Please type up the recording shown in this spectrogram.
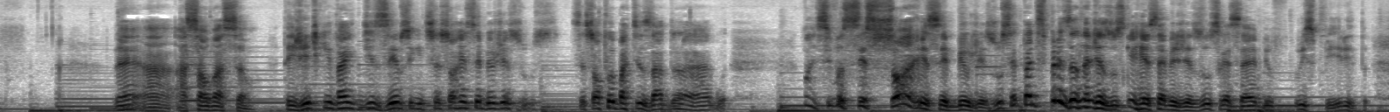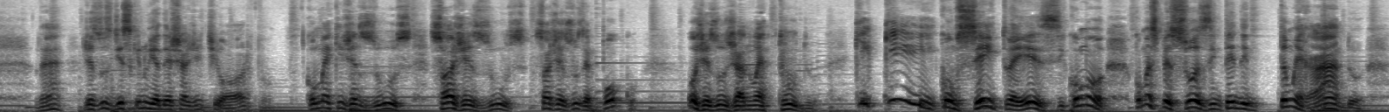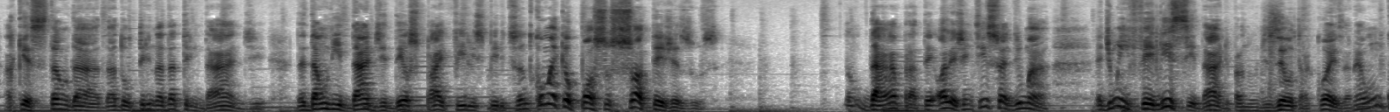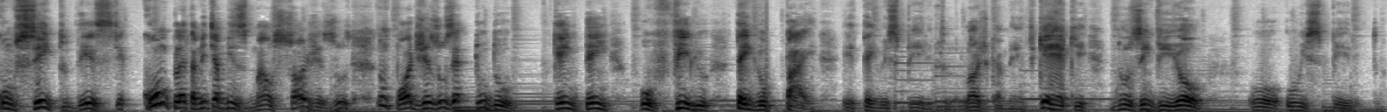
né, a, a salvação. Tem gente que vai dizer o seguinte: você só recebeu Jesus, você só foi batizado na água. Mas se você só recebeu Jesus, você está desprezando a Jesus. Quem recebe Jesus recebe o Espírito. Né? Jesus disse que não ia deixar a gente órfão. Como é que Jesus, só Jesus, só Jesus é pouco? Ou Jesus já não é tudo? Que, que conceito é esse? Como, como as pessoas entendem tão errado a questão da, da doutrina da Trindade, da, da unidade de Deus, Pai, Filho e Espírito Santo? Como é que eu posso só ter Jesus? Não dá para ter. Olha, gente, isso é de uma é de uma infelicidade, para não dizer outra coisa, né? Um conceito desse é completamente abismal. Só Jesus não pode. Jesus é tudo. Quem tem o Filho tem o Pai e tem o Espírito, logicamente. Quem é que nos enviou o, o Espírito?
